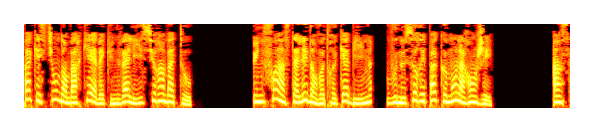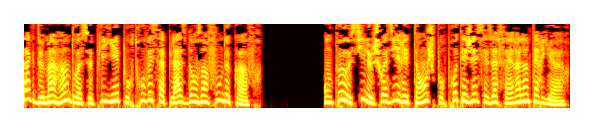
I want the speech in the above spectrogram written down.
pas question d'embarquer avec une valise sur un bateau. Une fois installé dans votre cabine, vous ne saurez pas comment la ranger. Un sac de marin doit se plier pour trouver sa place dans un fond de coffre. On peut aussi le choisir étanche pour protéger ses affaires à l'intérieur.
